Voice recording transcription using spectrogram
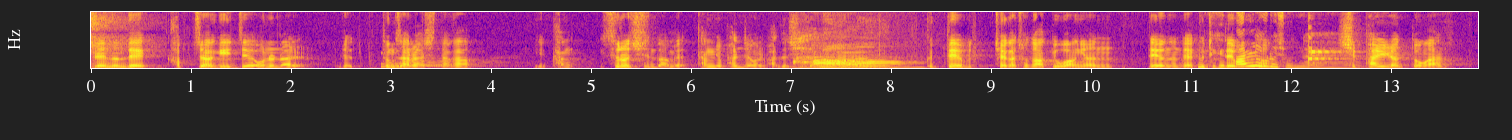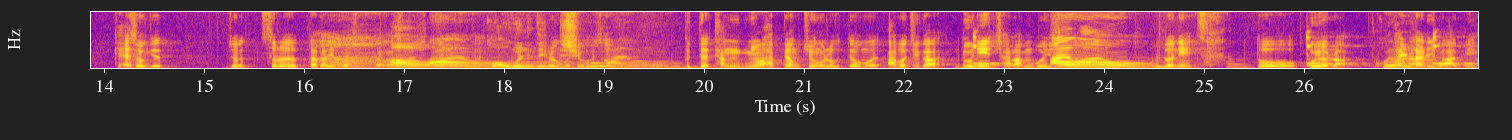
그랬는데 갑자기 이제 어느 날 이제 등산을 하시다가 이 당 쓰러지신 다음에 당뇨 판정을 받으신 거예요. 아. 그때 제가 초등학교 5학년 때였는데 그때부터 그러셨네. 18년 동안 계속 이제 저 쓰러졌다가 일어나셨다가 쓰러졌다가 아유. 일어났다가 그 어머님도 힘드시고. 그때 당뇨 합병증으로 그때 어머 아버지가 눈이 잘 안 보이신다고 아유. 그러더니 또 고혈압, 고혈압. 팔다리 마비.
